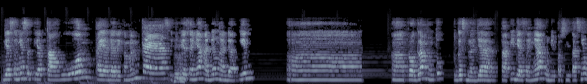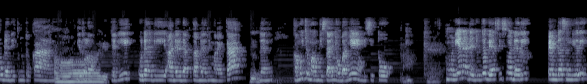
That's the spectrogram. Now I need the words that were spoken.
Biasanya setiap tahun kayak dari Kemenkes itu Mm-mm. biasanya ada ngadain eh, eh, program untuk tugas belajar. Tapi biasanya universitasnya udah ditentukan. Oh, Gitu loh. gitu. Jadi udah di ada daftar dari mereka Hmm. dan kamu cuma bisa nyobanya yang di situ. Oke. Kemudian ada juga beasiswa dari Pemda sendiri.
